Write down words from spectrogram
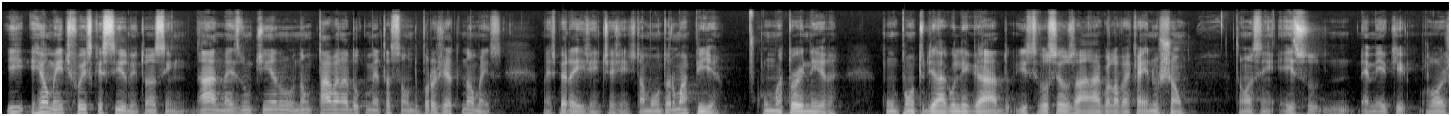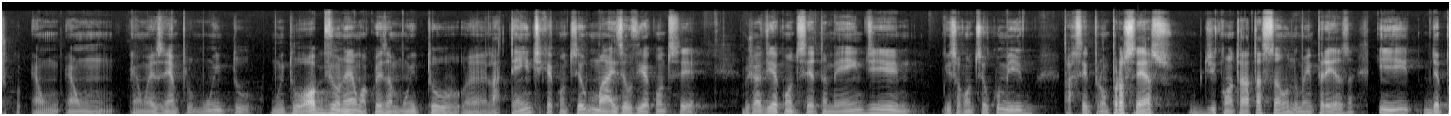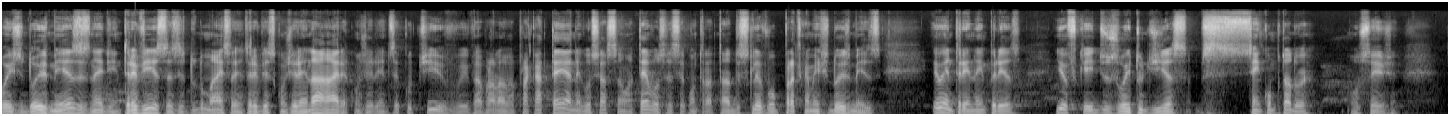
E realmente foi esquecido. Então, assim, ah, mas não tinha, não estava na documentação do projeto. Não, mas, mas espera aí, gente, a gente está montando uma pia com uma torneira, com um ponto de água ligado, e se você usar água, ela vai cair no chão. Então, assim, isso é meio que, lógico, é um, é um, é um exemplo muito, muito óbvio, né? uma coisa muito é, latente que aconteceu, mas eu vi acontecer. Eu já vi acontecer também de isso aconteceu comigo. Passei por um processo de contratação numa empresa e depois de dois meses né, de entrevistas e tudo mais, faz entrevista com o gerente da área, com o gerente executivo e vai para lá, vai para cá até a negociação, até você ser contratado, isso levou praticamente dois meses. Eu entrei na empresa e eu fiquei 18 dias sem computador, ou seja,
